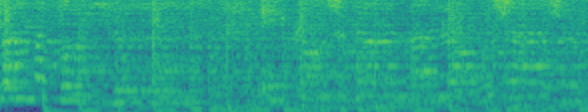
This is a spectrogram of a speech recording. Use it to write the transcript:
pas ma faute. Et quand je donne ma langue au chat,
